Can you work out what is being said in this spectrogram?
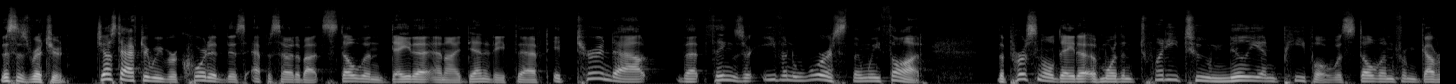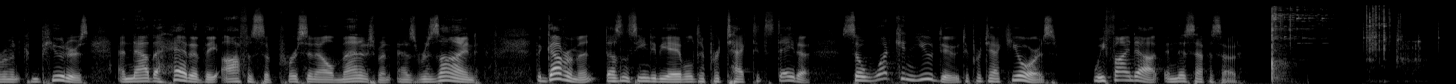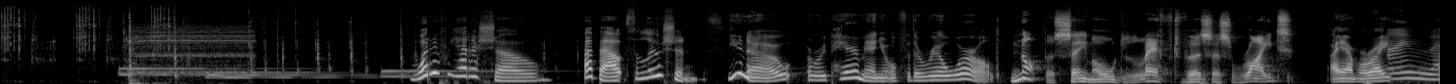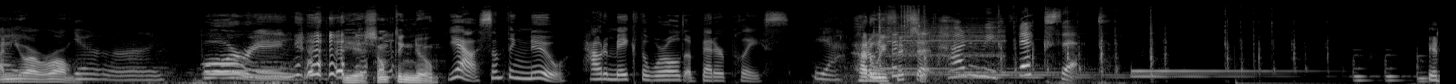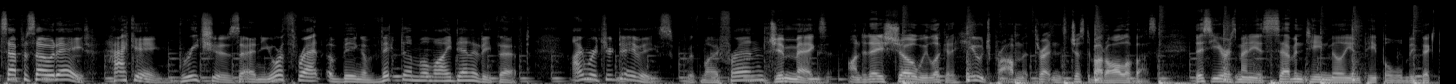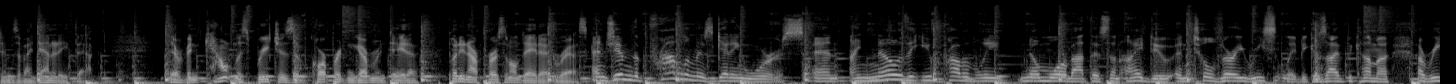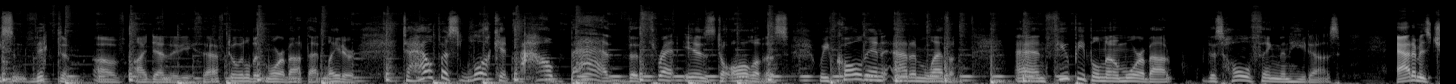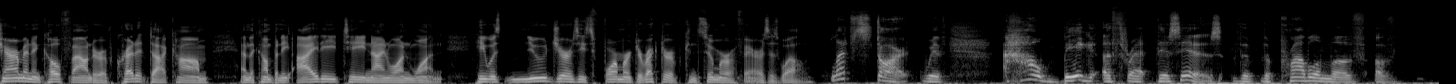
This is Richard. Just after we recorded this episode about stolen data and identity theft, it turned out that things are even worse than we thought. The personal data of more than 22 million people was stolen from government computers, and now the head of the Office of Personnel Management has resigned. The government doesn't seem to be able to protect its data. So, what can you do to protect yours? We find out in this episode. What if we had a show about solutions? You know, a repair manual for the real world. Not the same old left versus right. I am right, I'm right. and you are wrong. You're wrong. Boring. yeah, something new. Yeah, something new. How to make the world a better place. Yeah. How, do we, fix it? How do we fix it? It's episode 8 Hacking, Breaches, and Your Threat of Being a Victim of Identity Theft. I'm Richard Davies with my friend Jim Meigs. On today's show, we look at a huge problem that threatens just about all of us. This year, as many as 17 million people will be victims of identity theft. There have been countless breaches of corporate and government data, putting our personal data at risk. And Jim, the problem is getting worse. And I know that you probably know more about this than I do until very recently because I've become a, a recent victim of identity theft. A little bit more about that later. To help us look at how bad the threat is to all of us, we've called in Adam Levin. And few people know more about this whole thing than he does. Adam is chairman and co founder of Credit.com and the company IDT 911. He was New Jersey's former director of consumer affairs as well. Let's start with how big a threat this is the, the problem of, of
